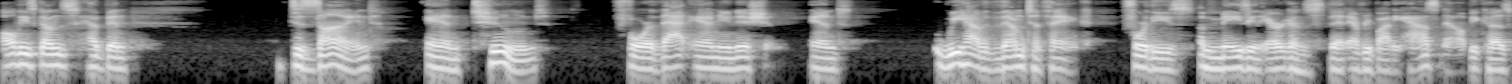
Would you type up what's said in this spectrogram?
All these guns have been designed and tuned for that ammunition, and we have them to thank for these amazing air guns that everybody has now because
